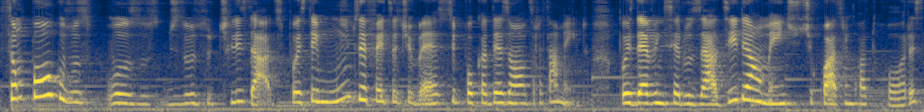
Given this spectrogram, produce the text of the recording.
São poucos os, os, os, utilizados, pois têm muitos efeitos adversos e pouca adesão ao tratamento, pois devem ser usados idealmente de 4 em 4 horas.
